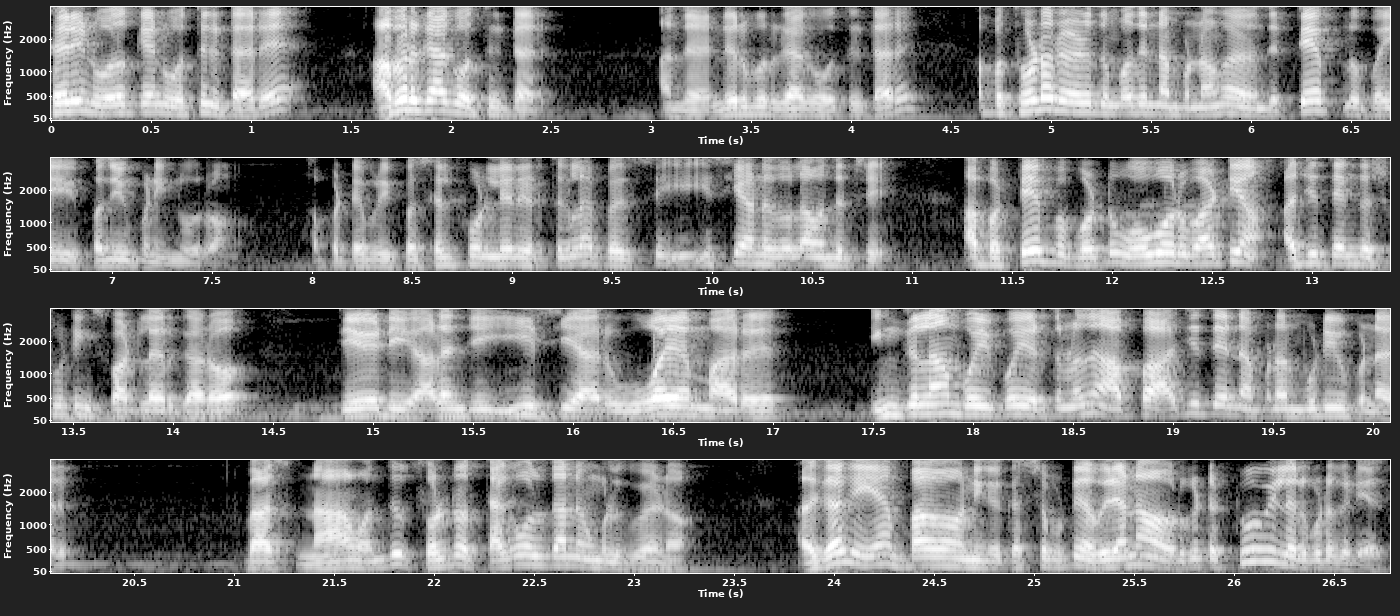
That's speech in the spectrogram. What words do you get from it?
சரின்னு ஓகேன்னு ஒத்துக்கிட்டாரு. அவருக்காக ஒத்துக்கிட்டாரு. அந்த நிருபருக்காக ஒத்துக்கிட்டாரு. அப்போ தொடர் எழுதும்போது என்ன பண்ணுவாங்க இந்த டேப்பில் போய் பதிவு பண்ணின்னு வருவாங்க. அப்போ டேப் இப்போ செல்ஃபோன்லேயே எடுத்துக்கலாம் இப்போ ஈஸியானதெல்லாம் வந்துடுச்சு அப்போ டேப்பை போட்டு ஒவ்வொரு வாட்டியும் அஜித் எங்கே ஷூட்டிங் ஸ்பாட்டில் இருக்காரோ தேடி அலைஞ்சு ஈசிஆர் ஓஎம்ஆர் இங்கெல்லாம் போய் போய் எடுத்துன்னு வந்து அப்போ அஜித் என்ன பண்ணார் முடிவு பண்ணார். பாஸ் நான் வந்து சொல்கிற தகவல் தானே உங்களுக்கு வேணும். அதுக்காக ஏன் பாவம் நீங்கள் கஷ்டப்பட்டு அவர் ஏன்னா அவர்கிட்ட டூ வீலர் கூட கிடையாது.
